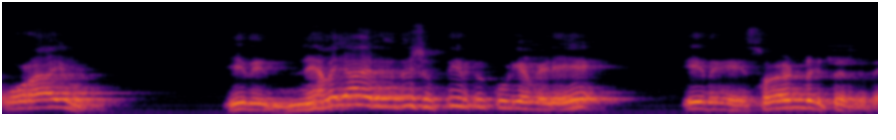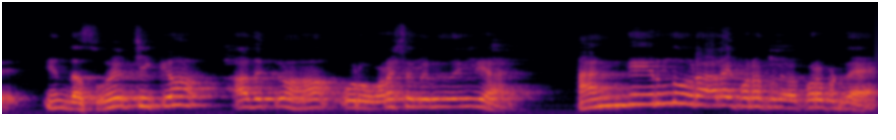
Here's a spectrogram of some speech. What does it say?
உராய்வு. இது நிலையாக இருக்குது சுற்றி இருக்கக்கூடிய வெளி இது சுழண்டுக்கிட்டு இருக்குது. இந்த சுழற்சிக்கும் அதுக்கும் ஒரு உரைச்சல் இருக்குது இல்லையா? அங்கேருந்து ஒரு அலை புறப்படு புறப்படுதே.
